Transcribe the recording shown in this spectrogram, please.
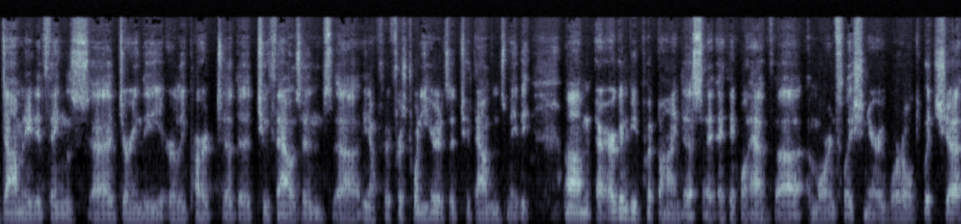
dominated things uh, during the early part of the 2000s, uh, you know, for the first 20 years of the 2000s, maybe, um, are, are going to be put behind us. I, I think we'll have uh, a more inflationary world, which uh,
